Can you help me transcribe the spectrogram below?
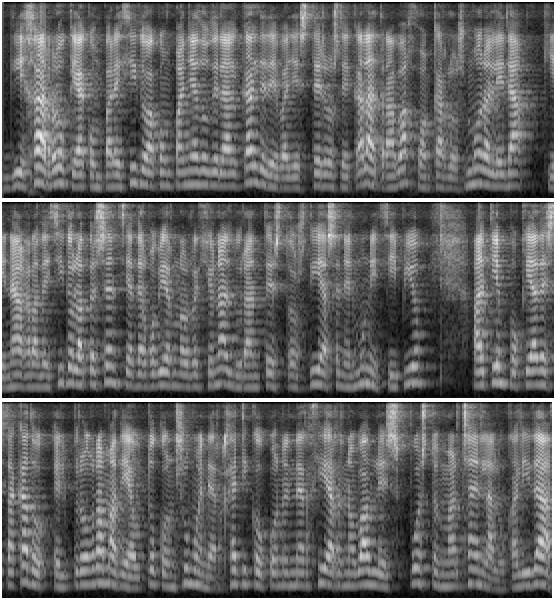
Guijarro, que ha comparecido acompañado del alcalde de Ballesteros de Calatrava, Juan Carlos Moraleda, quien ha agradecido la presencia del gobierno regional durante estos días en el municipio, al tiempo que ha destacado el programa de autoconsumo energético con energías renovables puesto en marcha en la localidad.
